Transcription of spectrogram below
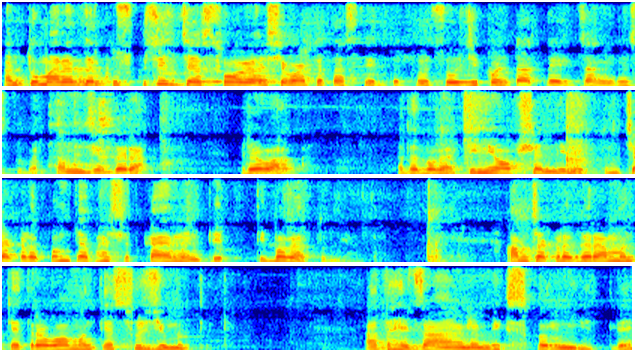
आणि तुम्हाला जर खुसखुशीत जास्त हवे असे वाटत असतील तर सोजी पण टाकलेली चांगली असते बरं का. म्हणजे गरा रवा. आता बघा तिन्ही ऑप्शन दिले तुमच्याकडं कोणत्या भाषेत काय म्हणते ती बघा तुम्ही आता. आमच्याकडं गरा म्हणतात रवा म्हणतात सुजी म्हणतात. आता हे चांगलं मिक्स करून घेतले.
